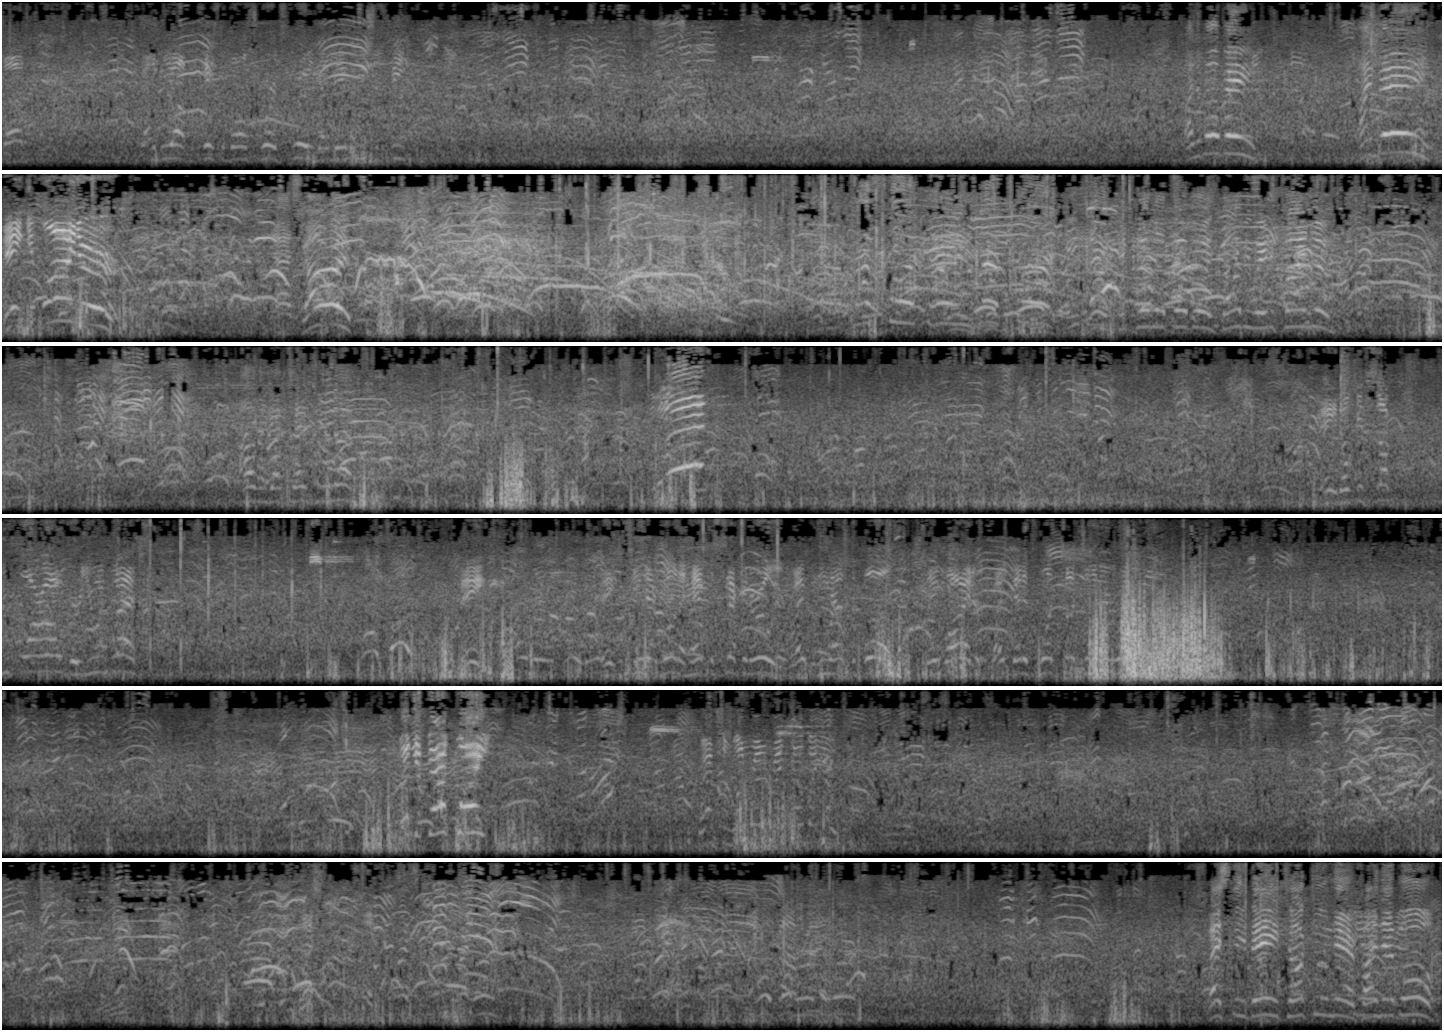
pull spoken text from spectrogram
bud. Got to be up in case the ball squirts through. You got to be able to use your feet. On the ball, Bane. I'm get wider. That's good. Left foot, Left foot. Hey, good job up there, boys. Bobby, way to find him. Get to him there. Find that ball.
